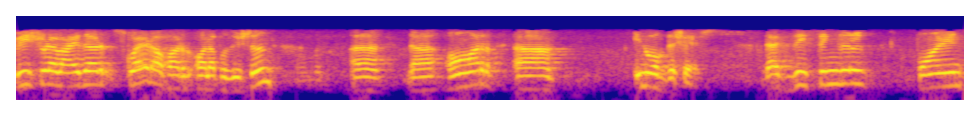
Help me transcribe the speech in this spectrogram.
we should have either squared off our, all our positions uh, uh, or uh, invoked the shares. That's the single point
